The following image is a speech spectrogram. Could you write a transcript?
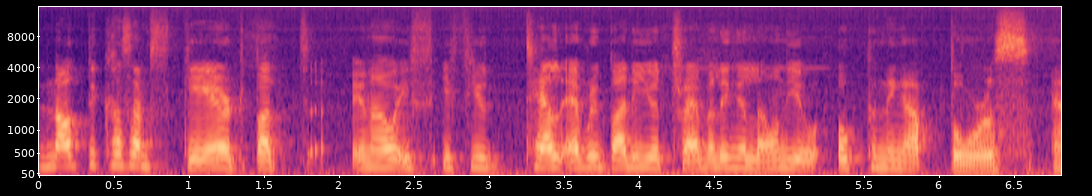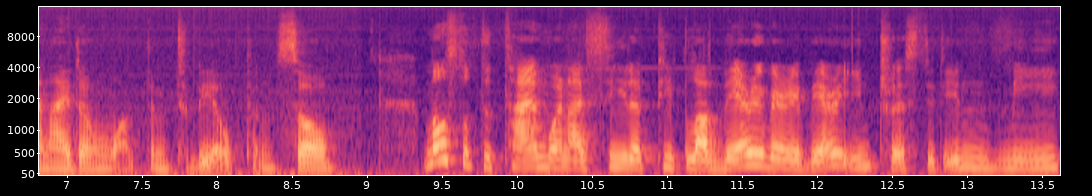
not because I'm scared, but you know, if, if you tell everybody you're traveling alone, you're opening up doors, and I don't want them to be open. So, most of the time, when I see that people are very, very, very interested in me,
